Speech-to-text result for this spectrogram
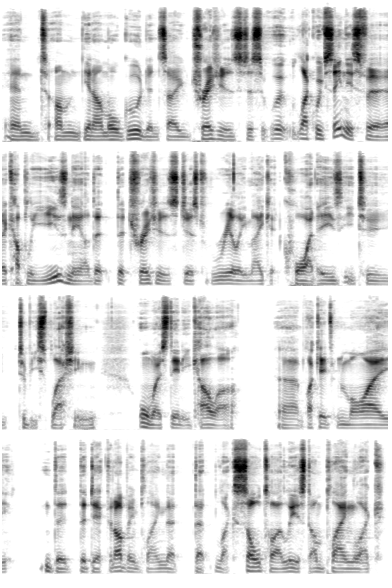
and I'm, you know, I'm all good. And so treasures just like we've seen this for a couple of years now that that treasures just really make it quite easy to to be splashing almost any color. Uh, like even my the the deck that I've been playing that that like Sultai list, I'm playing like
